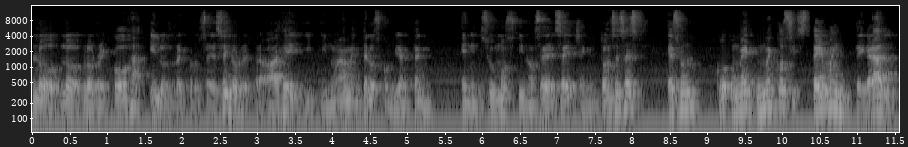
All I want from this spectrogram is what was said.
lo, lo, recoja y los reprocese y los retrabaje y, nuevamente los convierta en, insumos y no se desechen. Entonces es, es un, un, un ecosistema integral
